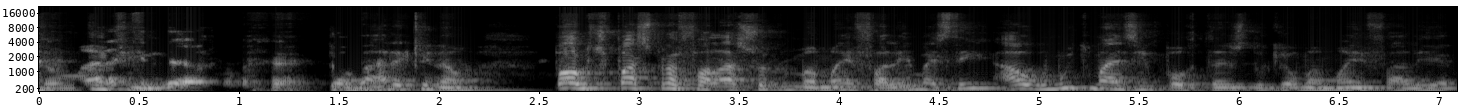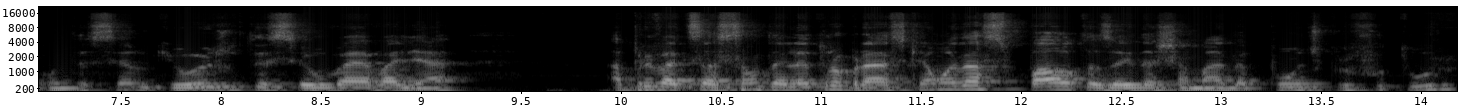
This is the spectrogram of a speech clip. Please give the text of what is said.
Tomara Enfim, que não. Tomara que não. Paulo, te passo para falar sobre Mamãe Falei, mas tem algo muito mais importante do que o Mamãe Falei acontecendo, que hoje o TCU vai avaliar a privatização da Eletrobras, que é uma das pautas aí da chamada Ponte para o Futuro.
